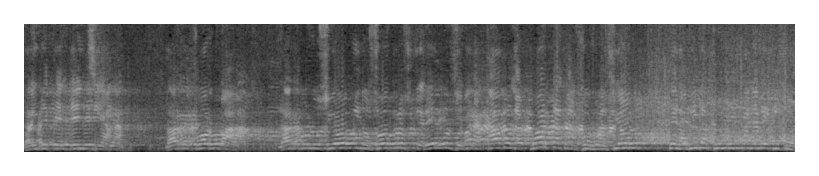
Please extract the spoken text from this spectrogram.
La independencia, la reforma, la revolución y nosotros queremos llevar a cabo la cuarta transformación de la vida pública de México.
